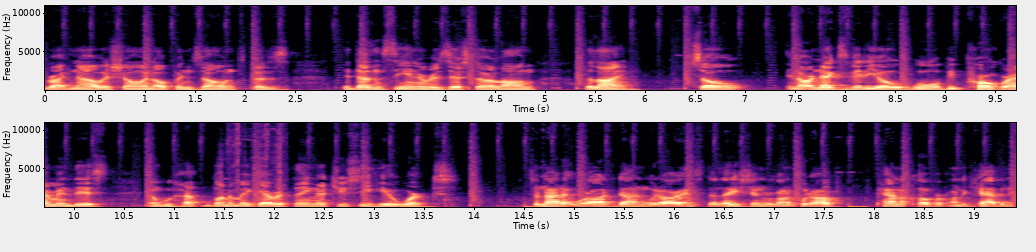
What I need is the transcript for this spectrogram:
right now is showing open zones because it doesn't see any resistor along the line. So in our next video we will be programming this and we we're to make everything that you see here works. So now that we're all done with our installation, we're to put our panel cover on the cabinet.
